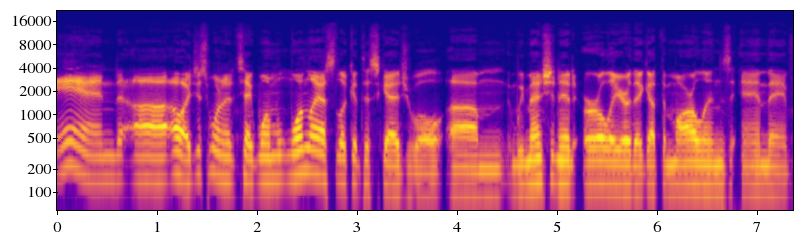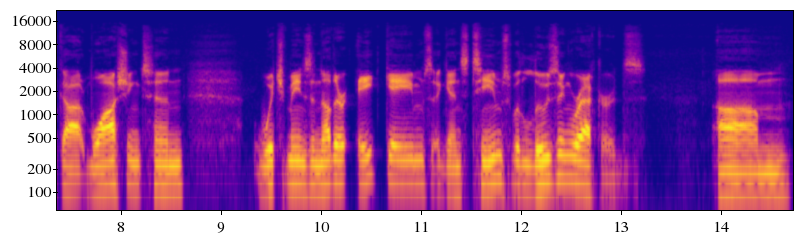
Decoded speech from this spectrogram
and uh, oh, I just wanted to take one one last look at the schedule. Um, we mentioned it earlier. They got the Marlins and they've got Washington, which means another eight games against teams with losing records. Um,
